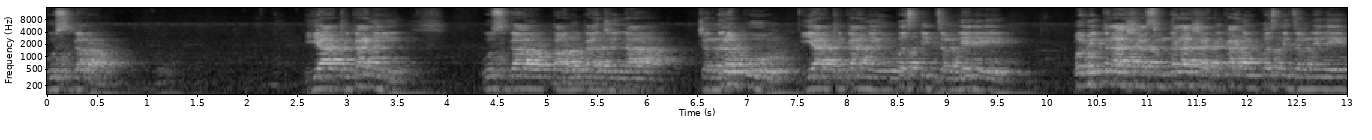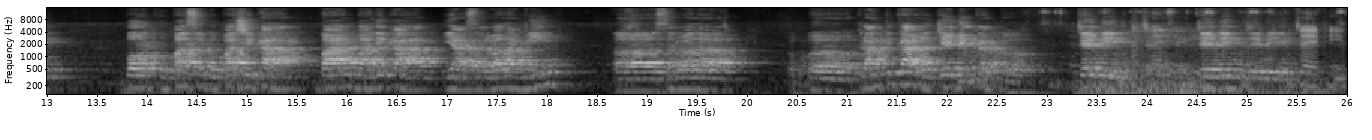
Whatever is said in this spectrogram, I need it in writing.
उसगाव. या ठिकाणी उसगाव तालुका जिल्हा चंद्रपूर या ठिकाणी उपस्थित जमलेले पवित्र अशा सुंदर अशा ठिकाणी उपस्थित जमलेले उपासक उपासिका बाल बालिका या सर्वाला मी सर्वाला क्रांतिकार जय भीम करतो. जय भीम जय भीम. जय भीम जय भीम.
